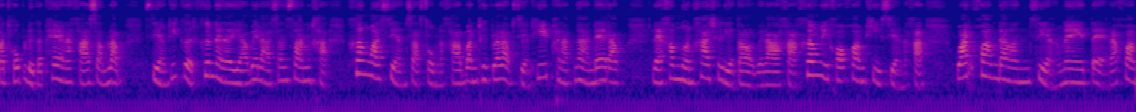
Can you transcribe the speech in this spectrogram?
กระทบหรือกระแทกนะคะสำหรับเสียงที่เกิดขึ้นในระยะเวลาสั้นๆ ค่ะ เครื่องวัดเสียงสะสมนะคะ บันทึกระดับเสียงที่พนักงานได้รับ และคำนวณค่าเฉลี่ยตลอดเวลาค่ะ เครื่องวิเคราะห์ความถี่เสียงนะคะ วัดความดังเสียงในแต่ละความ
